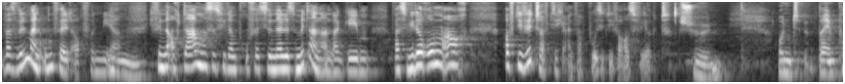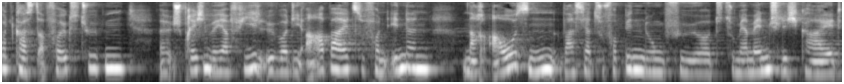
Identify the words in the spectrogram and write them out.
was will mein Umfeld auch von mir? Mhm. Ich finde, auch da muss es wieder ein professionelles Miteinander geben, was wiederum auch auf die Wirtschaft sich einfach positiv auswirkt. Schön. Und beim Podcast Erfolgstypen äh, sprechen wir ja viel über die Arbeit so von innen nach außen, was ja zu Verbindung führt, zu mehr Menschlichkeit,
